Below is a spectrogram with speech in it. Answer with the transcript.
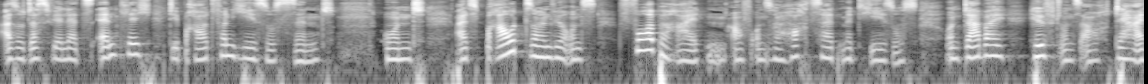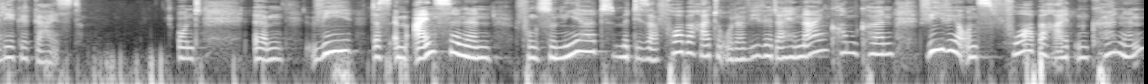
Also, dass wir letztendlich die Braut von Jesus sind. Und als Braut sollen wir uns vorbereiten auf unsere Hochzeit mit Jesus. Und dabei hilft uns auch der Heilige Geist. Und ähm, wie das im Einzelnen funktioniert mit dieser Vorbereitung oder wie wir da hineinkommen können, wie wir uns vorbereiten können,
